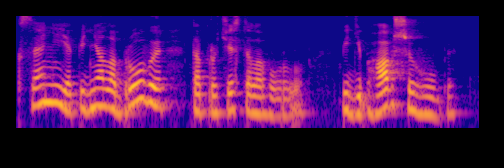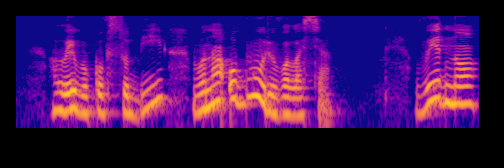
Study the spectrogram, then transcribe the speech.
Ксенія підняла брови та прочистила горло, підібгавши губи. Глибоко в собі вона обурювалася. Видно,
